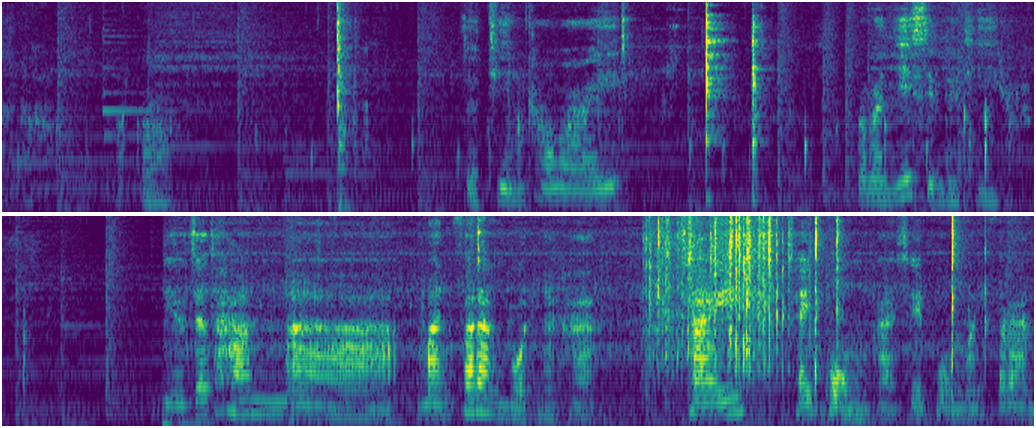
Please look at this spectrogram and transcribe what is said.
าแล้วก็จะทิ้งเขาไว้ ประมาณ 20 นาทีค่ะ เดี๋ยวจะทำมันฝรั่งบดนะคะ ใช้ใช้ผงค่ะ ใช้ผงมันฝรั่ง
